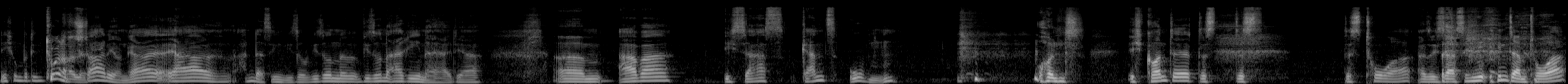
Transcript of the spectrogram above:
nicht unbedingt Turnhalle. das Stadion, ja, ja, anders irgendwie so, wie so eine, wie so eine Arena halt, ja. Ähm, aber ich saß ganz oben und ich konnte das, das, das Tor, also ich saß hin, hinterm Tor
